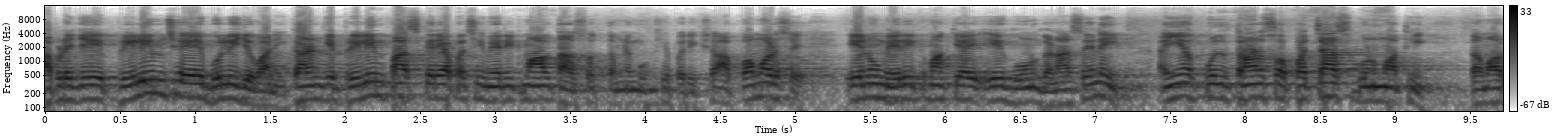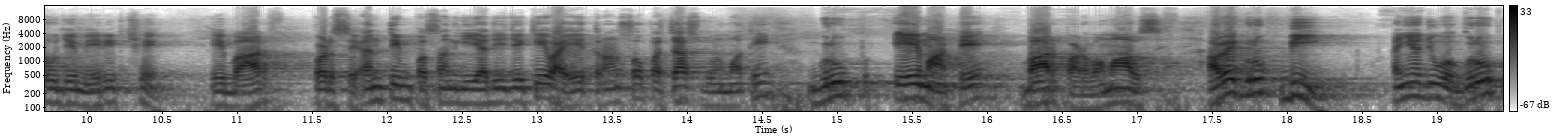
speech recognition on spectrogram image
આપણે જે પ્રિલિમ છે એ ભૂલી જવાની. કારણ કે પ્રિલિમ પાસ કર્યા પછી મેરિટમાં આવતા હશો તમને મુખ્ય પરીક્ષા આપવા મળશે. એનું મેરિટમાં ક્યાંય એ ગુણ ગણાશે નહીં. અહીંયા કુલ ત્રણસો ગુણમાંથી તમારું જે મેરિટ છે એ બહાર પડશે. અંતિમ પસંદગી યાદી જે કહેવાય એ ત્રણસો પચાસ ગુણમાંથી ગ્રુપ એ માટે બહાર પાડવામાં આવશે. હવે ગ્રુપ બી અહીંયા જુઓ ગ્રુપ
